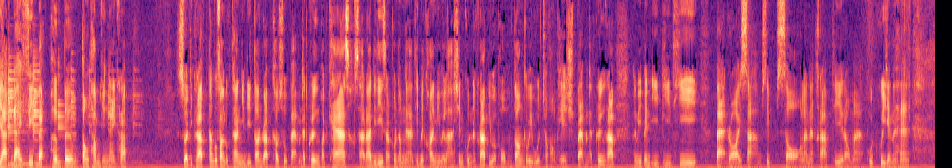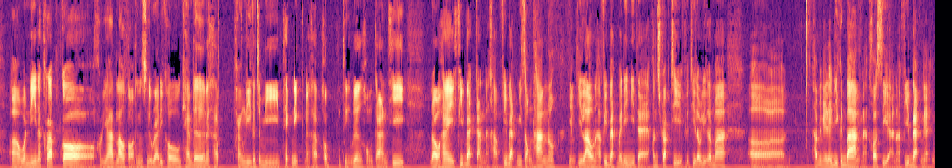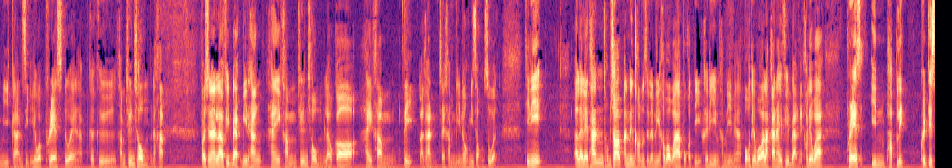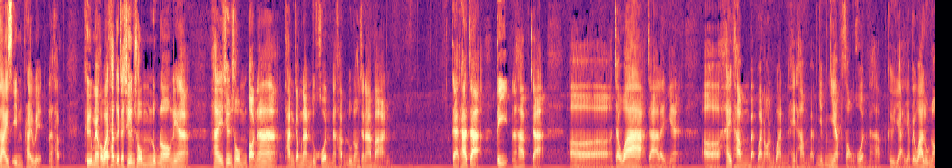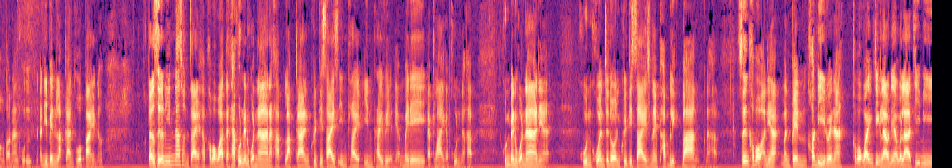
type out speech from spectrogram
อยากได้ feedback เพิ่มเติมต้องทำยังไงครับ สวัสดีครับ ท่านผู้ฟังทุกท่านยินดีต้อนรับเข้าสู่ 8บรรทัดครึ่งพอดแคสต์สาระดีๆสำหรับคนทำงานที่ไม่ค่อยมีเวลาเช่นคุณนะครับ อยู่กับผมต้องกวีวุฒิเจ้าของเพจ8บรรทัดครึ่งครับอันนี้เป็น EP ที่ 832 แล้วนะครับที่เรามาพูดคุยกันนะฮะวันนี้นะครับก็ขออนุญาตเล่าต่อถึงหนังสือ radical candor นะครับครั้งนี้ก็จะมีเทคนิคนะครับเขาพูดถึงเรื่องของการที่ เราให้ feedback กันนะครับ feedback มี 2 ทางเนาะอย่างที่เล่านะครับ feedback ไม่ได้มีแต่ constructive หรือที่เราเรียกกันว่าทำยังไงได้ดีขึ้นบ้างนะข้อเสียนะ feedback เนี่ยมีการสิ่งเรียกว่า praise ด้วยนะครับก็คือคำชื่นชมนะครับเพราะฉะนั้นแล้ว feedback มีทั้งให้คำชื่นชม แล้วก็ให้คำติละกันใช้คำนี้เนาะมี 2 ส่วน ทีนี้อะไรหลายท่านผมชอบอันนึงของหนังสือเล่มนี้เขาบอกว่าปกติเคยได้ยินคำนี้ไหมครับปกติเขาบอกว่าหลักการให้ feedback เนี่ยเขาเรียกว่า praise in public criticize in private นะครับ คือหมายความว่าถ้าเกิดจะชื่นชมลูกน้องเนี่ยให้ชื่นชมต่อหน้าทันกำนันทุกคนนะครับลูกน้องจะหน้าบาน แต่ถ้าจะตินะครับจะจะว่าจะอะไรเงี้ยให้ทำแบบวันออนวันให้ทำแบบเงียบๆสองคนนะครับ คืออย่าอย่าไปว่าลูกน้องต่อหน้าคนอื่น อันนี้เป็นหลักการทั่วไปเนาะแต่หนังสือเล่มนี้น่าสนใจครับเขาบอกว่าแต่ถ้าคุณเป็นหัวหน้านะครับ หลักการ criticize in in private เนี่ยไม่ได้ apply กับคุณนะครับ คุณเป็นหัวหน้าเนี่ยคุณควรจะโดน criticize ใน public บ้างนะครับซึ่งเขาบอกอันนี้มันเป็นข้อดีด้วยนะ เขาบอกว่าจริง ๆ แล้วเนี่ยเวลาที่มี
